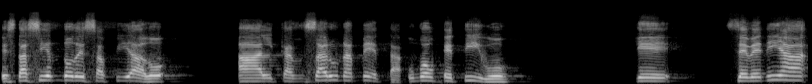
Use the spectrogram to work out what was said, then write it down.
está siendo desafiado a alcanzar una meta, un objetivo que se venía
